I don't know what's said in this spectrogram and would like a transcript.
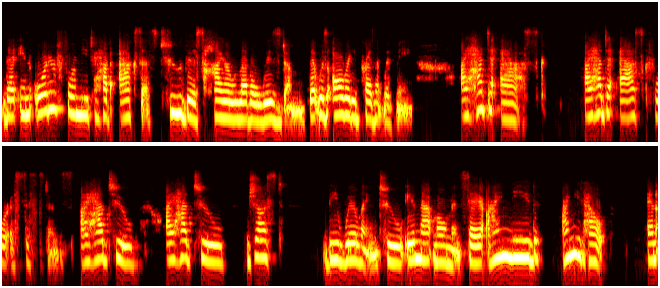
that in order for me to have access to this higher level wisdom that was already present with me, I had to ask. I had to ask for assistance. I had to, I had to just be willing to, in that moment, say, I need, I need help and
